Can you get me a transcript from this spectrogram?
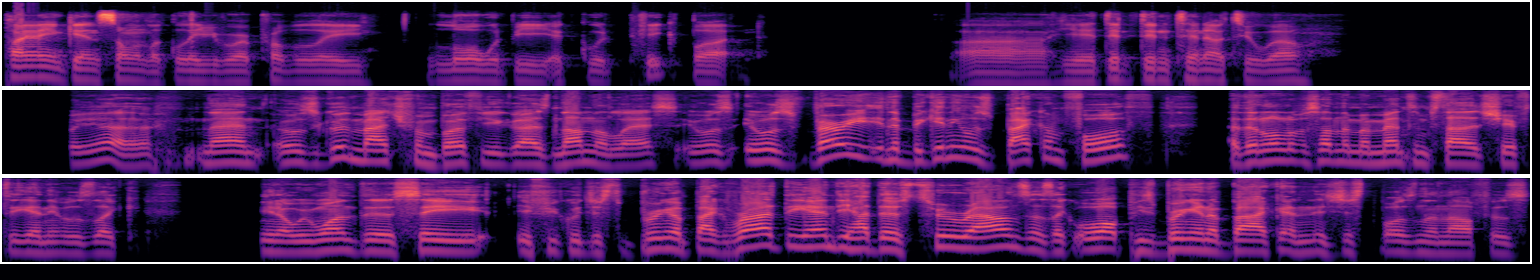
playing against someone like Leroy, probably Law would be a good pick, but uh, yeah, it did, didn't turn out too well. But yeah, man, it was a good match from both of you guys. Nonetheless, it was it was very in the beginning. It was back and forth, and then all of a sudden the momentum started shifting, and it was like, you know, we wanted to see if you could just bring it back. Right at the end, you had those two rounds. I was like, oh, he's bringing it back, and it just wasn't enough. It was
